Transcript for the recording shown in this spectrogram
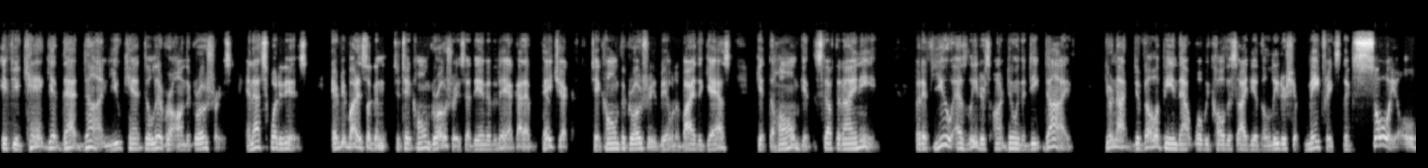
If you can't get that done, you can't deliver on the groceries. And that's what it is everybody's looking to take home groceries at the end of the day. I got to have a paycheck, take home the groceries, be able to buy the gas, get the home, get the stuff that I need. But if you, as leaders, aren't doing the deep dive, you're not developing that what we call this idea of the leadership matrix, the soil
